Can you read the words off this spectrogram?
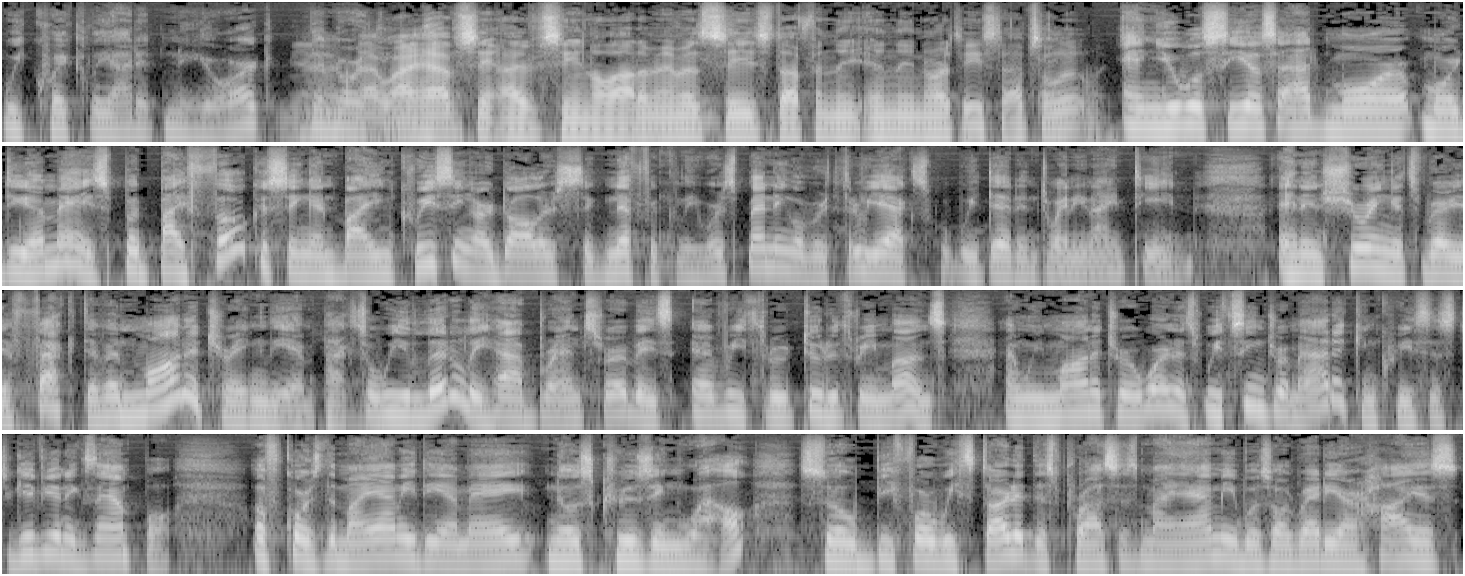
We quickly added New York, the Northeast. I have seen I've seen a lot of MSC stuff in the in the Northeast. Absolutely. and you will see us add more more DMAs. But by focusing and by increasing our dollars significantly, we're spending over 3x what we did in 2019, and ensuring it's very effective and monitoring the impact. So we literally have brand surveys every through two to three months, and we monitor awareness. We've seen dramatic increases. To give you an example, of course, the Miami DMA knows cruising well. So before we started this process, Miami was already our highest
